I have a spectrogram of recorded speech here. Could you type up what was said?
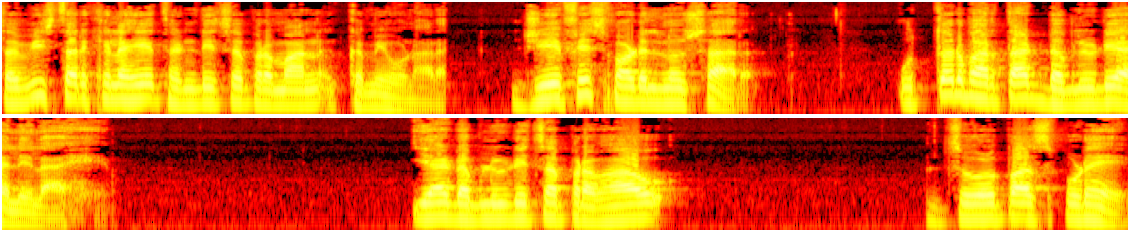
सव्वीस तारखेला हे थंडीचं प्रमाण कमी होणार आहे. जीएफएस एफ एस मॉडेलनुसार उत्तर भारतात डब्ल्यू डी आलेला आहे. या डब्ल्यू डीचा प्रभाव जवळपास पुढे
